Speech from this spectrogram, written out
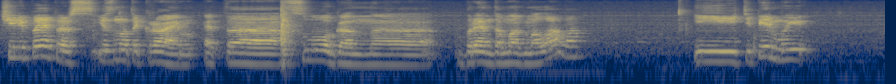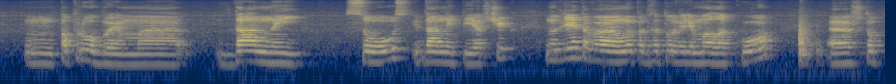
Chili Peppers is not a crime. Это слоган бренда Magma Lava. И теперь мы попробуем э, данный соус и данный перчик. Но для этого мы подготовили молоко, э, чтобы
